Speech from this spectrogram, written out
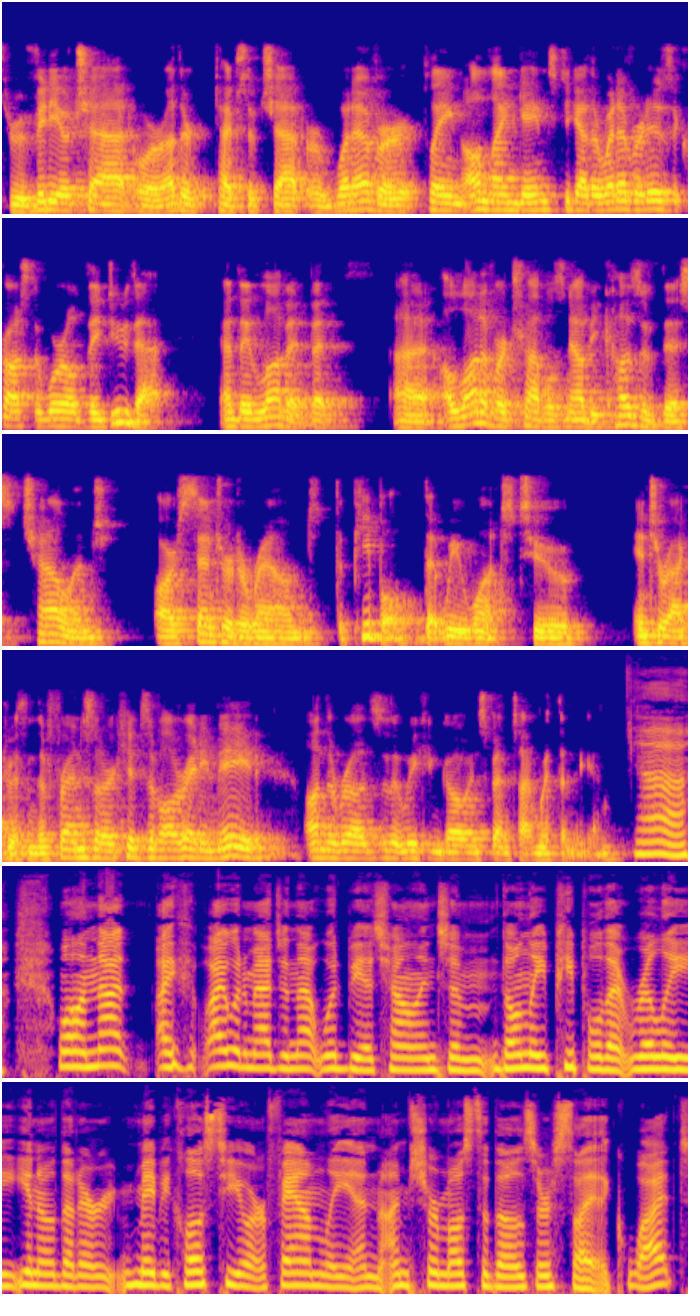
through video chat or other types of chat or whatever, playing online games together, whatever it is across the world, they do that and they love it. But uh, a lot of our travels now, because of this challenge, are centered around the people that we want to interact with and the friends that our kids have already made on the road so that we can go and spend time with them again. Yeah. Well, and that, I, I would imagine that would be a challenge. And um, the only people that really, you know, that are maybe close to you are family. And I'm sure most of those are like, what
